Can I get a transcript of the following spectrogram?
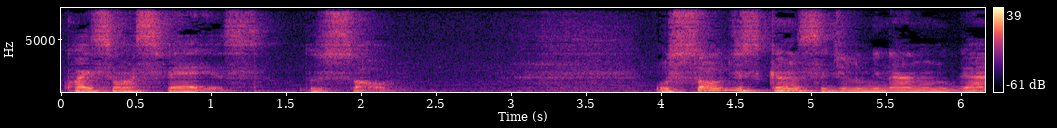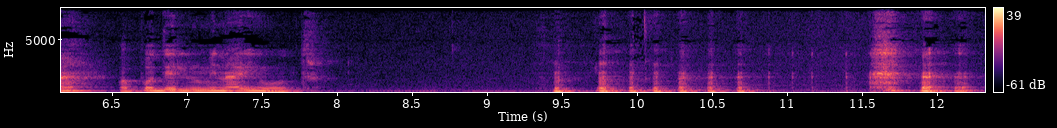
Quais são as férias do sol? O sol descansa de iluminar num lugar para poder iluminar em outro.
